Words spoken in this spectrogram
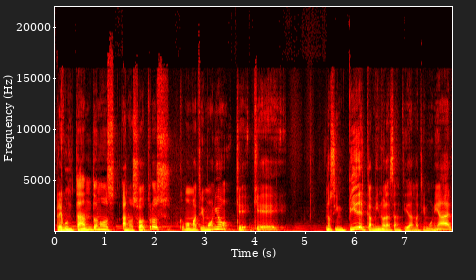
preguntándonos a nosotros como matrimonio qué, qué nos impide el camino a la santidad matrimonial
